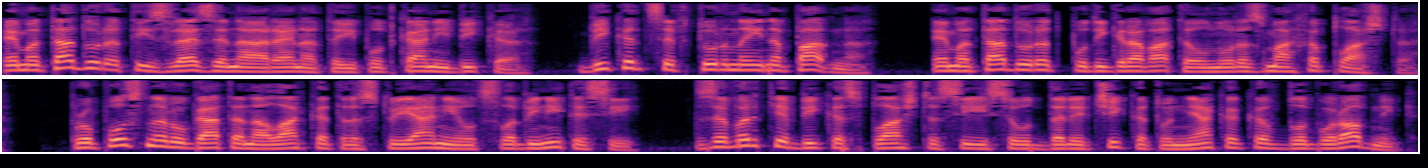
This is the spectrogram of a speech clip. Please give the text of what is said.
Ематадорът излезе на арената и подкани бика, бикът се втурна и нападна, ематадорът подигравателно размаха плаща. Пропусна рогата на лакът разстояние от слабините си, завъртя бика с плаща си и се отдалечи като някакъв благородник,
